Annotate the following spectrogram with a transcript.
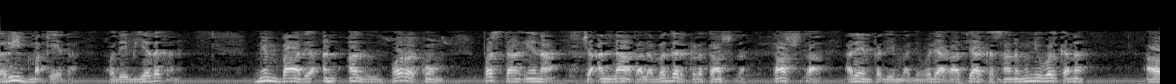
قریب مکه تا خدای بیا ده کنه من بعد ان اظهرکم پس تا غینا چې الله غلبه در کړ تاسو ته تاسو ته علیم په دې باندې ولې غاتیا کسان مونږ ول کنه او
